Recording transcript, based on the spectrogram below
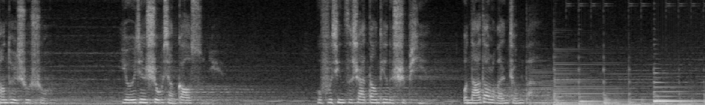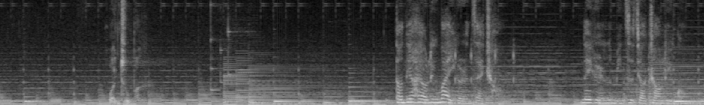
长腿叔叔，有一件事我想告诉你。我父亲自杀当天的视频，我拿到了完整版。完整版。当天还有另外一个人在场，那个人的名字叫赵立功。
